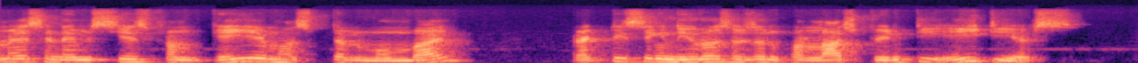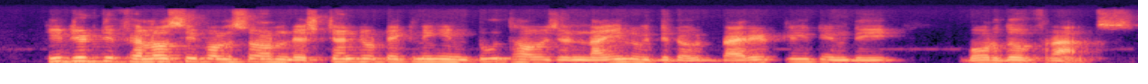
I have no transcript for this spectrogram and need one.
MS and MCS from KEM Hospital, Mumbai, practicing neurosurgeon for last 28 years. He did the fellowship also on Destandau technique in 2009 with the, directly in the Bordeaux, France.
